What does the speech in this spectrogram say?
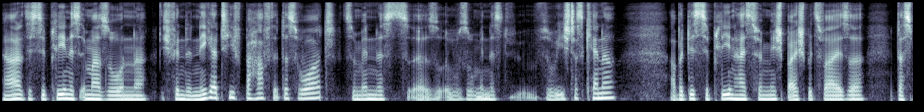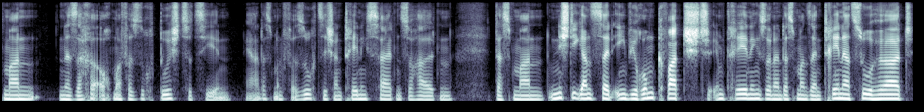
Ja, Disziplin ist immer so ein, ich finde, negativ behaftetes Wort, zumindest, äh, so, zumindest so wie ich das kenne. Aber Disziplin heißt für mich beispielsweise, dass man eine Sache auch mal versucht durchzuziehen. Ja, dass man versucht, sich an Trainingszeiten zu halten, dass man nicht die ganze Zeit irgendwie rumquatscht im Training, sondern dass man seinen Trainer zuhört,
